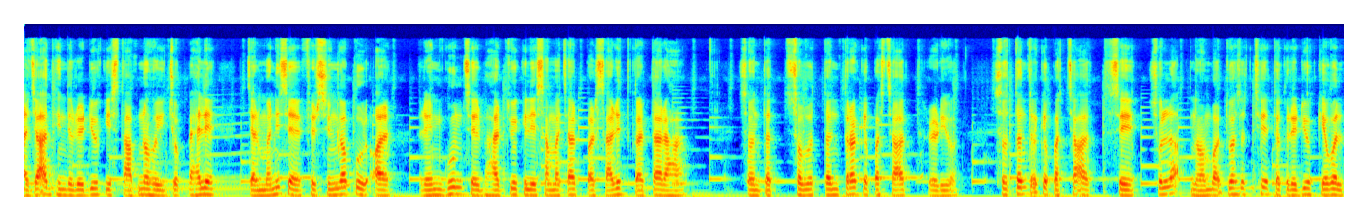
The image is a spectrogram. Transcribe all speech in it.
आज़ाद हिंद रेडियो की स्थापना हुई, जो पहले जर्मनी से, फिर सिंगापुर और रेनगून से भारतीयों के लिए समाचार प्रसारित करता रहा। स्वतंत्रता के पश्चात रेडियो, स्वतंत्र के पश्चात से 16 नवंबर 2006 तक रेडियो केवल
